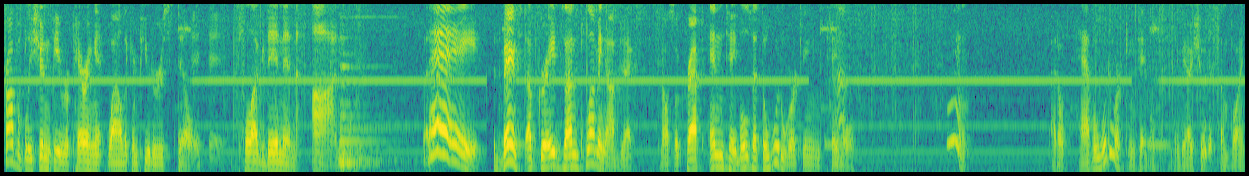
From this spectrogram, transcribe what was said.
probably shouldn't be repairing it while the computer is still plugged in and on. But hey! Advanced upgrades on plumbing objects. Can also craft end tables at the woodworking table. I don't have a woodworking table. Maybe I should at some point.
